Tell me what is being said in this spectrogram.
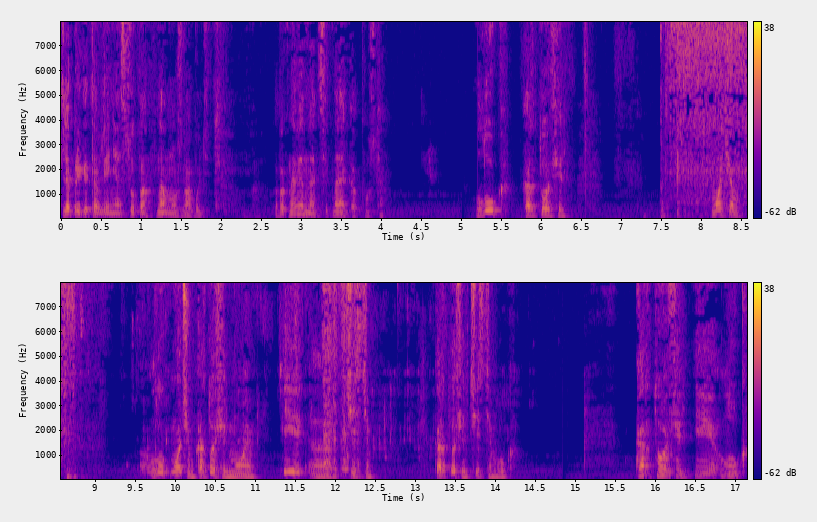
Для приготовления супа нам нужна будет обыкновенная цветная капуста лук, картофель. Мочим, лук мочим, картофель моем и э, чистим. Картофель чистим, лук. Картофель и лук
